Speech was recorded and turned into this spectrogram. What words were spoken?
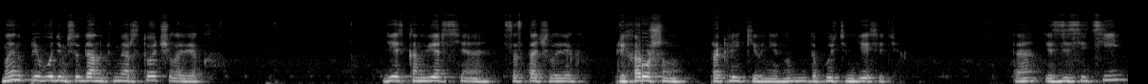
мы приводим сюда, например, 100 человек. Здесь конверсия со 100 человек при хорошем прокликивании, ну, допустим, 10. Да? Из 10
